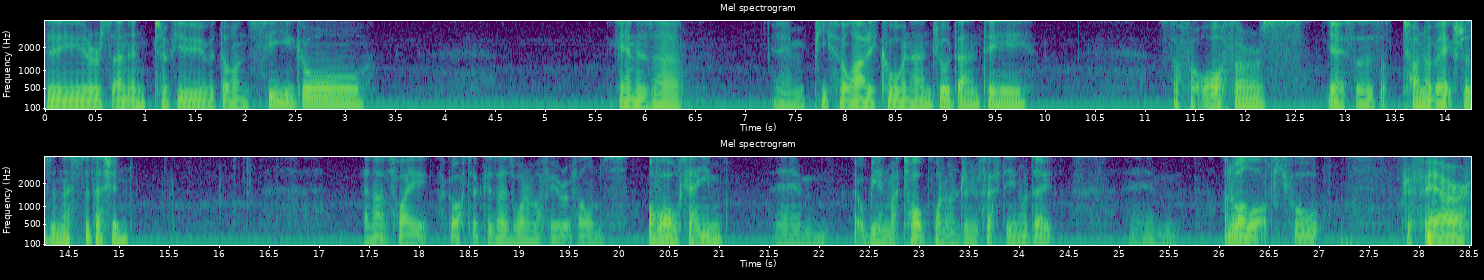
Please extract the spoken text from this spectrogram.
there's an interview with Don Siegel. Again, there's a um, piece with Larry Cohen and Joe Dante, stuff for authors. Yeah, so there's a ton of extras in this edition. And that's why I got it, because it is one of my favourite films of all time. Um, it'll be in my top 150, no doubt. Um, I know a lot of people prefer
